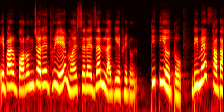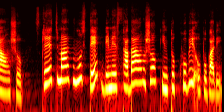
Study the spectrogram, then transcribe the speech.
এবার গরম জলে ধুয়ে ময়েশ্চারাইজার লাগিয়ে ফেলুন। তৃতীয়ত, ডিমের সাদা অংশ। স্ট্রেচ মার্ক মুছতে ডিমের সাদা অংশ কিন্তু খুবই উপকারী।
